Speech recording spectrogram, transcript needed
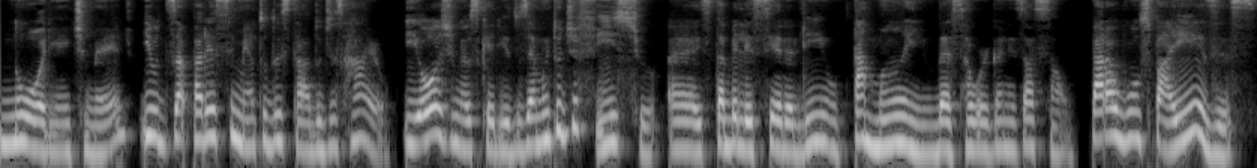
no Oriente Médio e o desaparecimento do Estado de Israel. E hoje, meus queridos, é muito difícil é, estabelecer ali o tamanho dessa organização. Para alguns países,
